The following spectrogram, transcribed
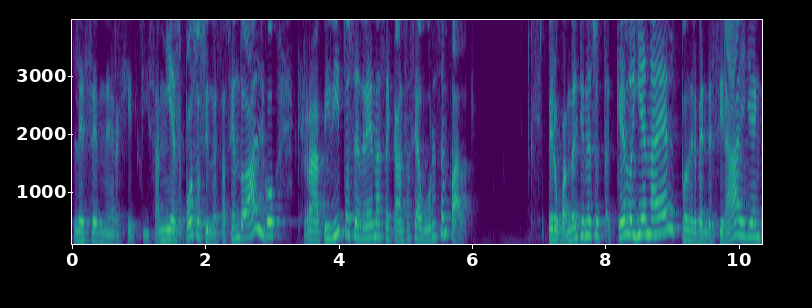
les energetiza. Mi esposo, si no está haciendo algo, rapidito se drena, se cansa, se aburre, se enfada. Pero cuando él tiene su... ¿Qué lo llena a él? Poder bendecir a alguien,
